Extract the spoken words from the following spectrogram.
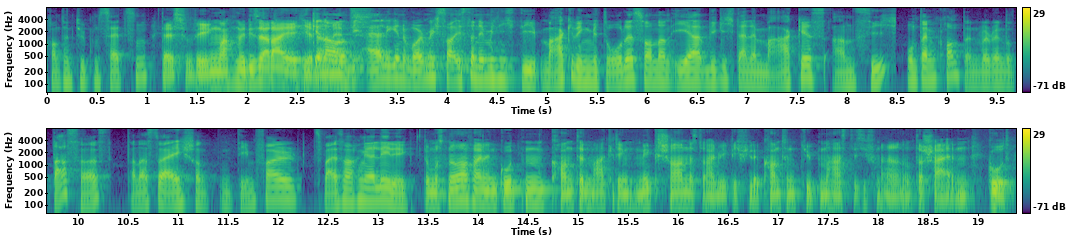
Content-Typen setzen. Deswegen machen wir diese Reihe hier Genau, damit. die eierlegende Wollmilchsau ist dann nämlich nicht die Marketingmethode, sondern eher wirklich deine Marke an sich und dein Content. Weil wenn du das hast, dann hast du eigentlich schon in dem Fall zwei Sachen erledigt. Du musst nur auf einen guten Content-Marketing-Mix schauen, dass du halt wirklich viele Content-Typen hast, die sich voneinander unterscheiden. Gut, und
